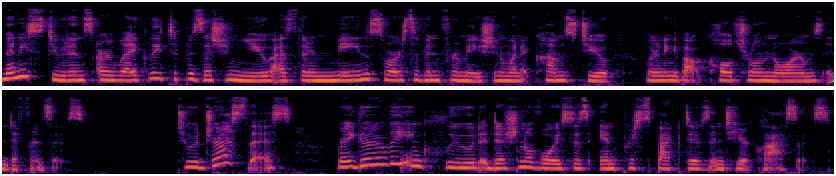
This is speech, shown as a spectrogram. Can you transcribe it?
Many students are likely to position you as their main source of information when it comes to learning about cultural norms and differences. To address this, regularly include additional voices and perspectives into your classes.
